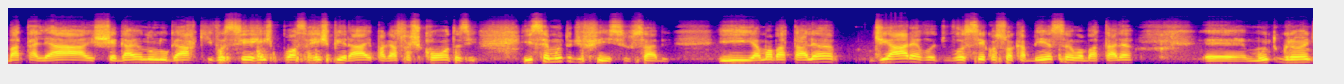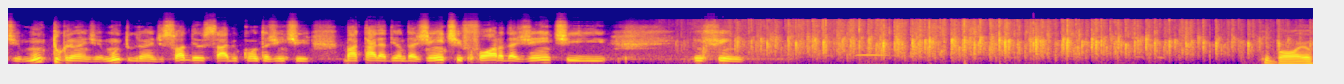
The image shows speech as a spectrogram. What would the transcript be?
batalhar e chegar num lugar que você res, possa respirar e pagar suas contas. E, isso é muito difícil, sabe? E é uma batalha diária você com a sua cabeça, é uma batalha é, muito grande, muito grande, muito grande. Só Deus sabe quanto a gente batalha dentro da gente, fora da gente, e, enfim. Que bom, eu,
